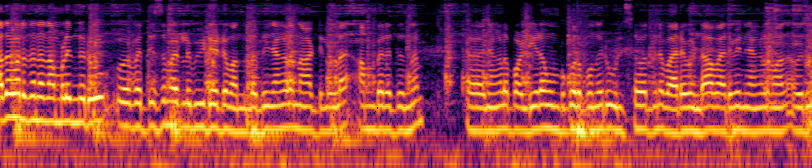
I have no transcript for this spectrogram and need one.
അതേപോലെ തന്നെ നമ്മൾ ഇന്നൊരു വ്യത്യസ്തമായിട്ടുള്ള വീഡിയോ ആയിട്ട് വന്നിട്ടുള്ളത് ഞങ്ങളുടെ നാട്ടിലുള്ള അമ്പലത്തിൽ നിന്ന് ഞങ്ങളുടെ പള്ളിയുടെ മുമ്പ് കൂടെ പോകുന്ന ഒരു ഉത്സവത്തിന്റെ വരവുണ്ട്. ആ വരവിന് ഞങ്ങൾ ഒരു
